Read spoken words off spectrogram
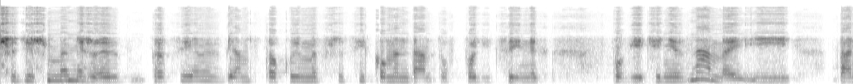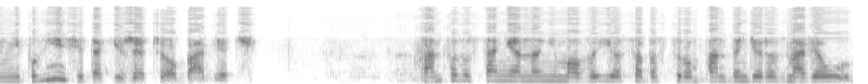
przecież my pracujemy w Białymstoku i my wszystkich komendantów policyjnych w powiecie nie znamy i pan nie powinien się takich rzeczy obawiać. Pan pozostanie anonimowy i osoba, z którą pan będzie rozmawiał,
